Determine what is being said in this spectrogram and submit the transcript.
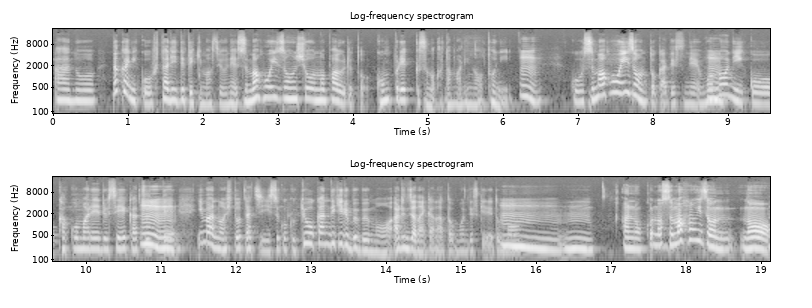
あの中にこう2人出てきますよね。スマホ依存症のパウルとコンプレックスの塊のトニー。うんこうスマホ依存とかですね、ものにこう囲まれる生活って、うん、今の人たちすごく共感できる部分もあるんじゃないかなと思うんですけれども。うんうんあのこのスマホ依存の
